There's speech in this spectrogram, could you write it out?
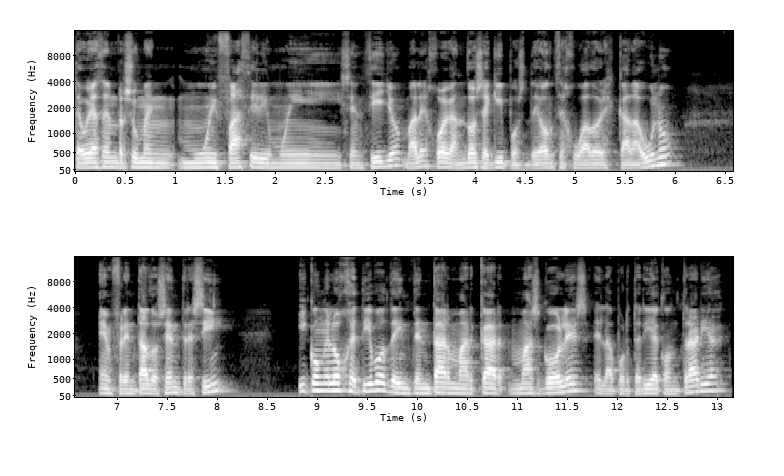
te voy a hacer un resumen muy fácil y muy sencillo, ¿vale? Juegan dos equipos de 11 jugadores cada uno, enfrentados entre sí, y con el objetivo de intentar marcar más goles en la portería contraria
